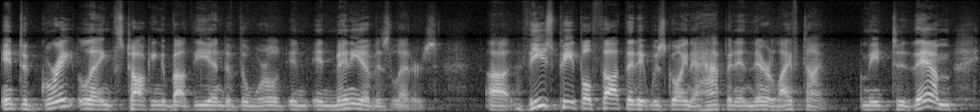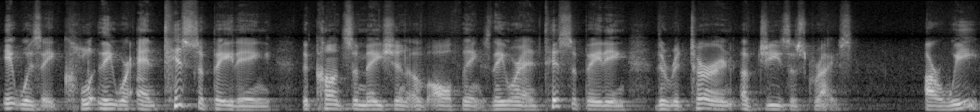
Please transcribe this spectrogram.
into great lengths talking about the end of the world in, in many of his letters. Uh, these people thought that it was going to happen in their lifetime. I mean, to them, it was a cl- they were anticipating the consummation of all things. They were anticipating the return of Jesus Christ. Are we?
